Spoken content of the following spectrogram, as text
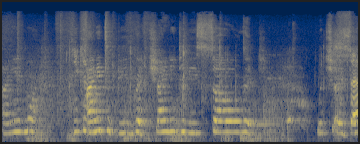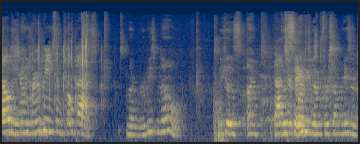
I need more. You can I need to be rich. I need to be so rich. Which I sell your rubies and topaz. My rubies? No. Because I That's was saving them for some reason.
